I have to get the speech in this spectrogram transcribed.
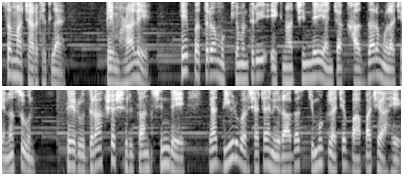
समाचार घेतलाय. ते म्हणाले हे पत्र मुख्यमंत्री एकनाथ शिंदे यांच्या खासदार मुलाचे नसून ते रुद्राक्ष श्रीकांत शिंदे या दीड वर्षाच्या निरागस चिमुकल्याचे बापाचे आहे.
